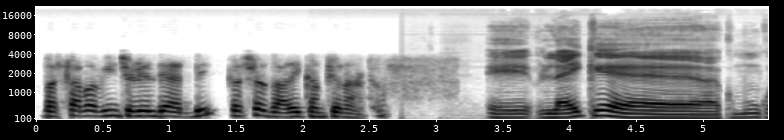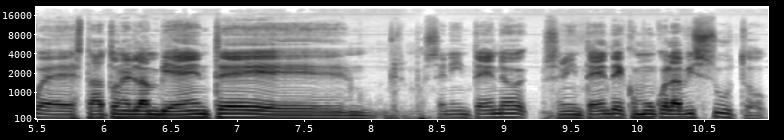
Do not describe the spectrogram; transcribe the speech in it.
bastava vincere il derby per salvare il campionato. E lei che comunque è stato nell'ambiente, se ne, intende, se ne intende comunque l'ha vissuto,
